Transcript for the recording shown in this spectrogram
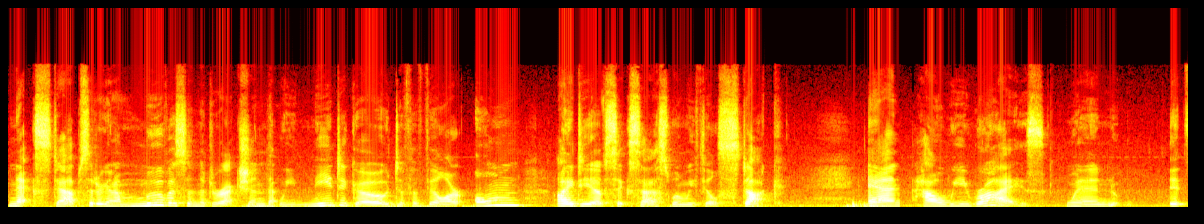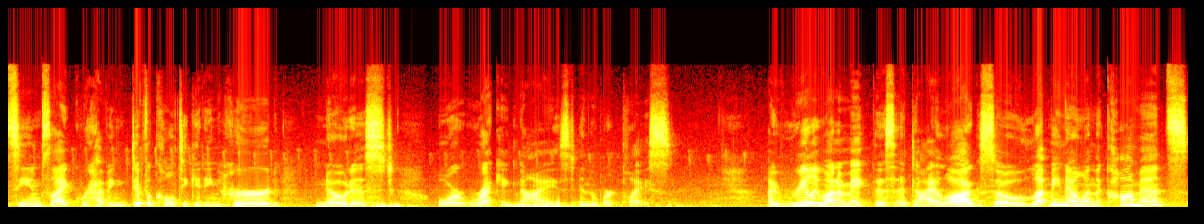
next steps that are going to move us in the direction that we need to go to fulfill our own idea of success when we feel stuck? And how we rise when it seems like we're having difficulty getting heard, noticed, or recognized in the workplace. I really want to make this a dialogue, so let me know in the comments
